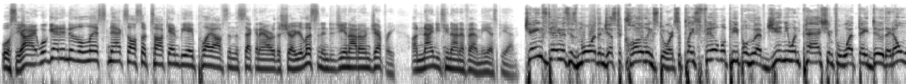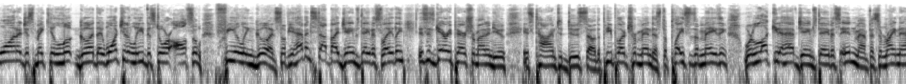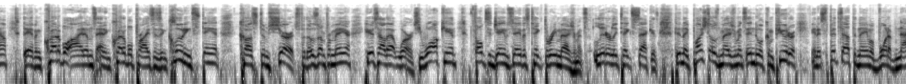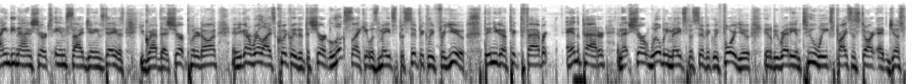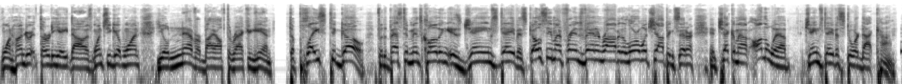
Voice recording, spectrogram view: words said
We'll see. All right, we'll get into the list next. Also, talk NBA playoffs in the second hour of the show. You're listening to Giannotto and Jeffrey on 92.9 FM ESPN. James Davis is more than just a clothing store. It's a place filled with people who have genuine passion for what they do. They don't want to just make you look good. They want you to leave the store also feeling good. So if you haven't stopped by James Davis lately, this is Gary Parrish reminding you it's time to do so. The people are tremendous. The place is amazing. We're lucky to have James Davis in Memphis. And right now, they have incredible items at incredible prices, including Stantt custom shirts. For those unfamiliar, here's how that works. You walk in, folks at James Davis take three measurements, literally takes seconds. Then they punch those measurements into a computer and it spits out the name of one of 99 shirts inside James Davis. You grab that shirt, put it on, and you're going to realize quickly that the shirt looks like it was made specifically for you. Then you're going to pick the fabric and the pattern, and that shirt will be made specifically for you. It'll be ready in two weeks. Prices start at just $138. Once you get one, you'll never buy off the rack again. The place to go for the best in men's clothing is James Davis. Go see my friends Van and Rob in the Laurelwood Shopping Center and check them out on the web, jamesdavisstore.com.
